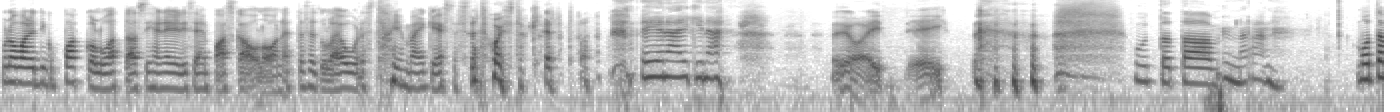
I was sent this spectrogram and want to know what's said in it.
mun on vaan nyt niin kuin, pakko luottaa siihen eiliseen paskauloon, että se tulee uudestaan ja mä en kestä sitä toista kertaa. Ei enää ikinä. Joo, ei. ei. Mutta tota... Ymmärrän. Mutta,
